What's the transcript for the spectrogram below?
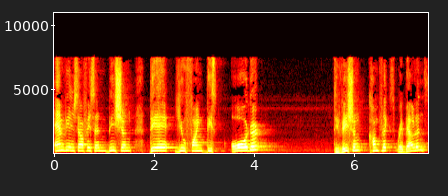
envy and selfish ambition, there you find disorder, division, conflicts, rebellions,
